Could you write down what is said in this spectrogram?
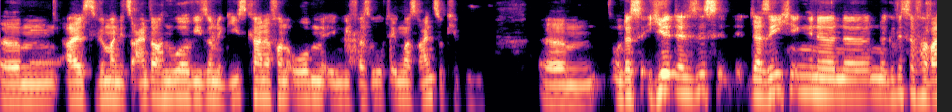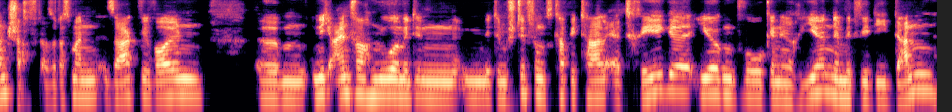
ähm, als wenn man jetzt einfach nur wie so eine Gießkanne von oben irgendwie versucht, irgendwas reinzukippen. Ähm, und das hier, das ist, da sehe ich irgendwie eine, eine, eine gewisse Verwandtschaft. Also, dass man sagt, wir wollen ähm, nicht einfach nur mit, den, mit dem Stiftungskapital Erträge irgendwo generieren, damit wir die dann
